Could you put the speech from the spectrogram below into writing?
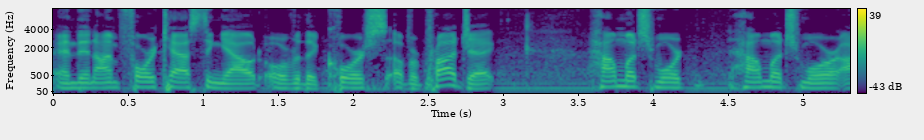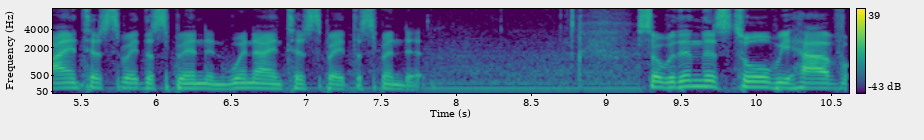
And then I'm forecasting out over the course of a project how much more how much more I anticipate to spend and when I anticipate to spend it. So within this tool, we have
